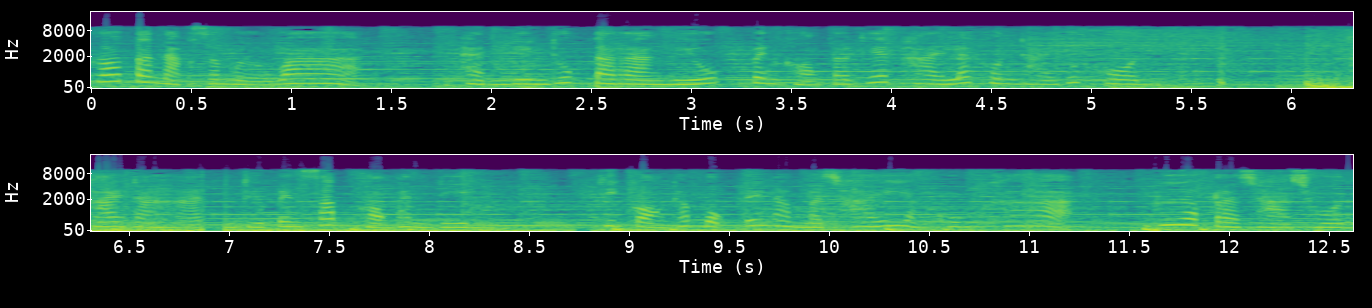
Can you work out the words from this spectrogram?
เพราะตระหนักเสมอว่า แผ่นดินทุกตารางนิ้วเป็นของประเทศไทยและคนไทยทุกคน ค่ายทหารถือเป็นทรัพย์ของแผ่นดิน ที่กองทัพบกได้นำมาใช้อย่างคุ้มค่าเพื่อประชาชน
